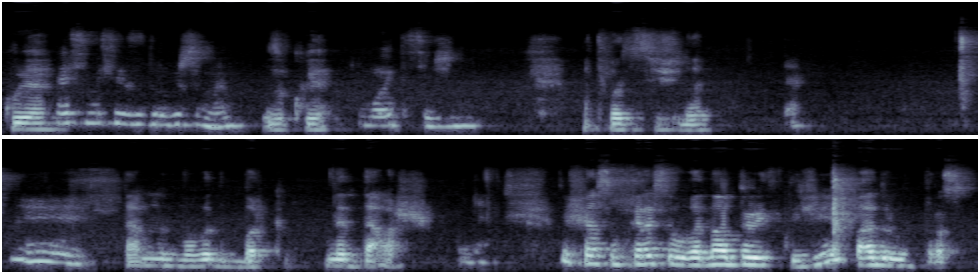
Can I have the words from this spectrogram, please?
Коя? Аз си мислех за друга жена. За коя? Моята си жена. А твоята си жена? Да. Е, там не мога да бъркам. Не даваш. Да. Виж, аз съм харесал една от другите ти жени, това е друг въпрос.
